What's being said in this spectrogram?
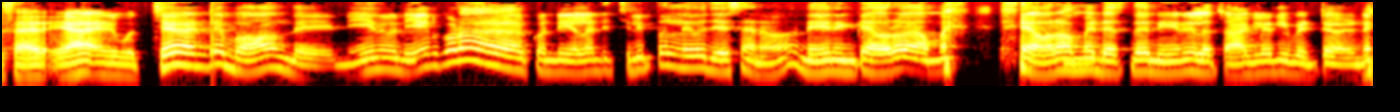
సరే. యా, వచ్చేవంటే బాగుంది. నేను నేను కూడా కొన్ని ఇలాంటి చిలిపలు ఏవో చేశాను. నేను ఇంకా ఎవరో అమ్మాయి ఎవరో అమ్మాయి దగ్గర నేను ఇలా చాక్లెట్లు పెట్టేవాడిని.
